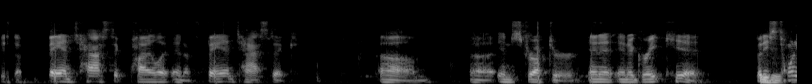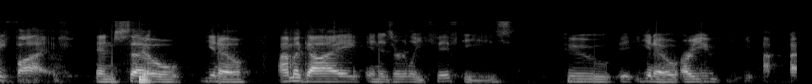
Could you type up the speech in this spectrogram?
is a fantastic pilot and a fantastic um, uh, instructor and a, and a great kid but mm-hmm. he's 25 and so yeah. you know i'm a guy in his early 50s who you know are you I,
